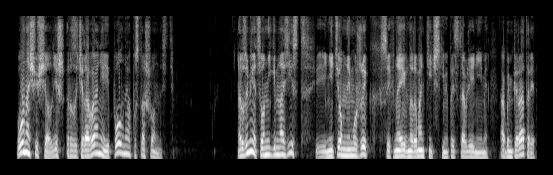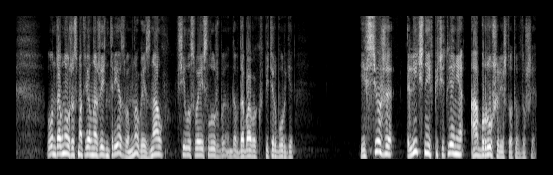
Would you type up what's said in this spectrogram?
Он ощущал лишь разочарование и полную опустошенность. Разумеется, он не гимназист и не темный мужик с их наивно-романтическими представлениями об императоре. Он давно уже смотрел на жизнь трезво, многое знал в силу своей службы, да вдобавок в Петербурге. И все же личные впечатления обрушили что-то в душе.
